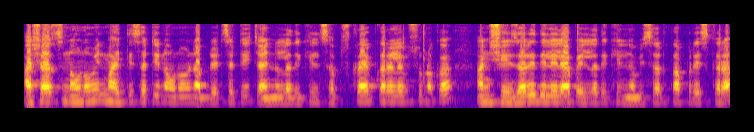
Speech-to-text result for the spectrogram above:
अशाच नवनवीन माहितीसाठी नवनवीन अपडेटसाठी चॅनलला देखील सबस्क्राईब करायला विसरू नका. आणि शेजारी दिलेल्या बेलला देखील न विसरता प्रेस करा.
